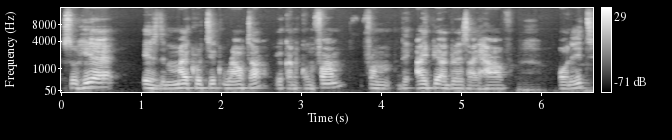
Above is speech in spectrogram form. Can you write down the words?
So here is the MikroTik router. You can confirm from the IP address I have on it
